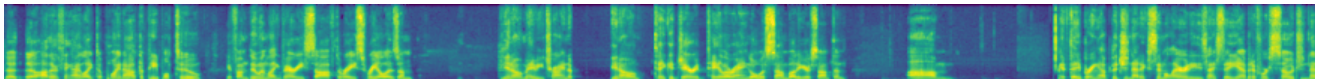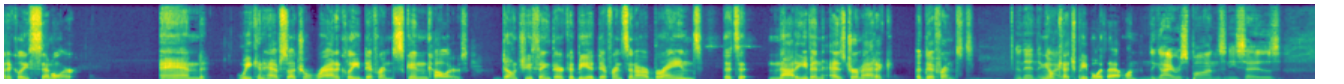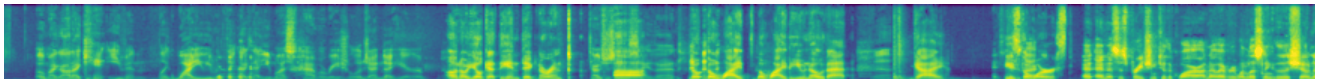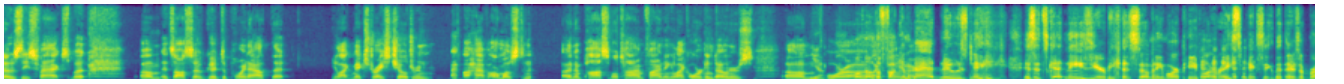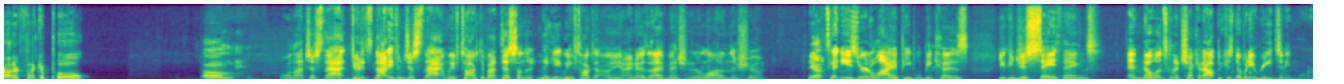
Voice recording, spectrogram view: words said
the the other thing I like to point out to people too, if I'm doing like very soft race realism, you know, maybe trying to, you know, take a Jared Taylor angle with somebody or something. Um, if they bring up the genetic similarities, I say, yeah, but if we're so genetically similar, and we can have such radically different skin colors, don't you think there could be a difference in our brains that's not even as dramatic a difference? And then the And you'll guy, catch people with that one. the guy responds and he says, "Oh my god, I can't even. Like, why do you even think like that? You must have a racial agenda here." Oh no, you'll get the indignant, I was just gonna Uh, say that. the the why the why do you know that yeah. guy? He's the worst. And, and this is preaching to the choir. I know everyone listening to this show knows these facts, but um, it's also good to point out that you know, like mixed race children have almost an, an impossible time finding like organ donors. Um, Yeah. Or uh, well, no, like the fucking marrow. bad news, Niggy, is it's getting easier because so many more people are race mixing that there's a broader fucking pool. Um, Well, not just that, dude. It's not even just that, and we've talked about this on the Niggy. We've talked. I mean, I know that I've mentioned it a lot on this show. yeah. It's getting easier to lie to people because you can just say things, and no one's going to check it out because nobody reads anymore,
